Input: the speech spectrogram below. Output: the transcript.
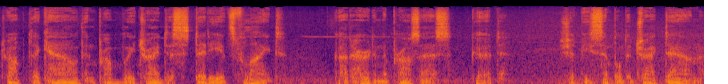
Dropped the cow, then probably tried to steady its flight. Got hurt in the process. Good. Should be simple to track down.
